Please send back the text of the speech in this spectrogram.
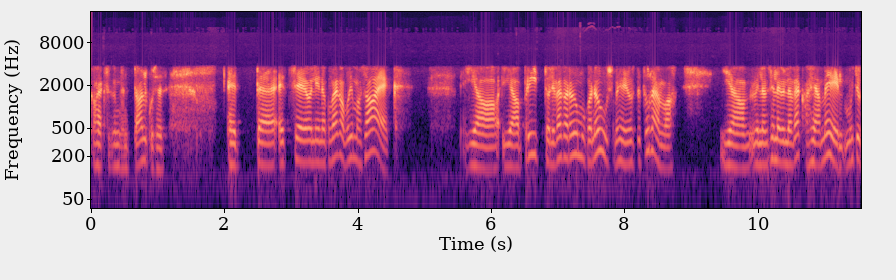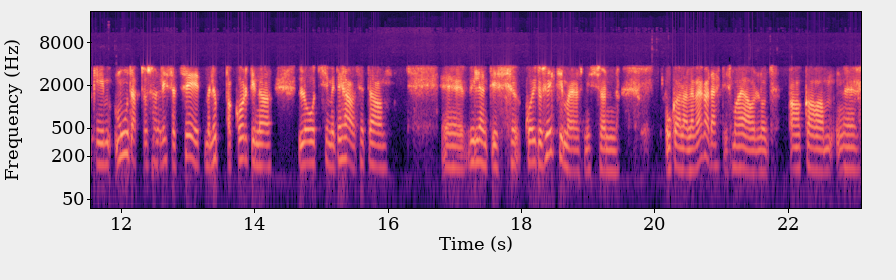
kaheksakümnendate alguses, et, et see oli nagu väga võimas aeg. Ja, ja Priit oli väga rõõmuga nõus meie juurde tulema ja meil on selle üle väga hea meel, muidugi muudatus on lihtsalt see, et me lõppakordina lootsime teha seda eh, Viljandis Koidu seltsimajas, mis on Ugalale väga tähtis maja olnud, aga eh,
